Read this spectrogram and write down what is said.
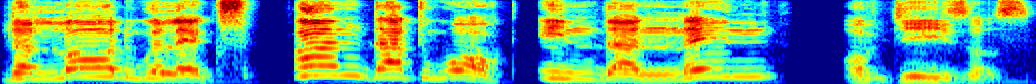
The Lord will expand that work in the name of Jesus.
